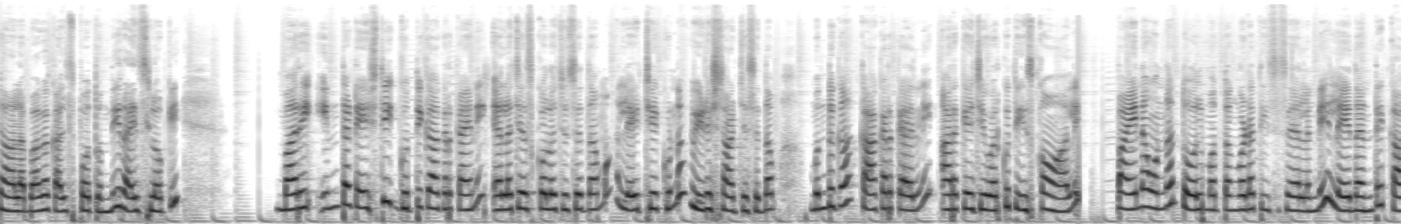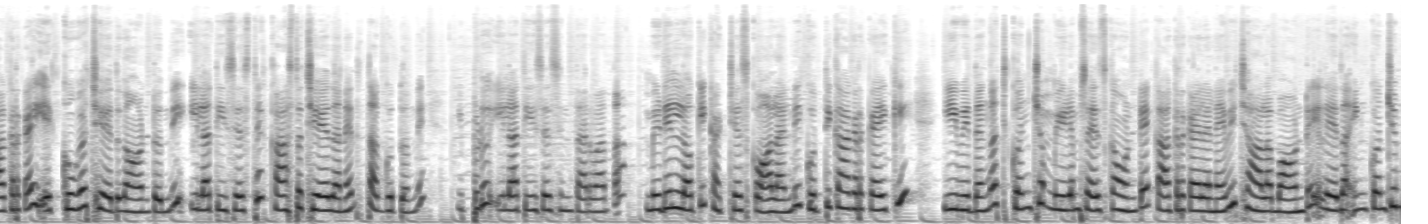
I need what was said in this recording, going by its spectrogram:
చాలా బాగా కలిసిపోతుంది రైస్లోకి మరి ఇంత టేస్టీ గుత్తి కాకరకాయని ఎలా చేసుకోవాలో చూసేద్దామా? లేట్ చేయకుండా వీడియో స్టార్ట్ చేసేద్దాం. ముందుగా కాకరకాయలని అర కేజీ వరకు తీసుకోవాలి. పైన ఉన్న తోలు మొత్తం కూడా తీసేసేయాలండి. లేదంటే కాకరకాయ ఎక్కువగా చేదుగా ఉంటుంది. ఇలా తీసేస్తే కాస్త చేదు అనేది తగ్గుతుంది. ఇప్పుడు ఇలా తీసేసిన తర్వాత మిడిల్లోకి కట్ చేసుకోవాలండి. గుత్తి కాకరకాయకి ఈ విధంగా కొంచెం మీడియం సైజ్గా ఉంటే కాకరకాయలు అనేవి చాలా బాగుంటాయి. లేదా ఇంకొంచెం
